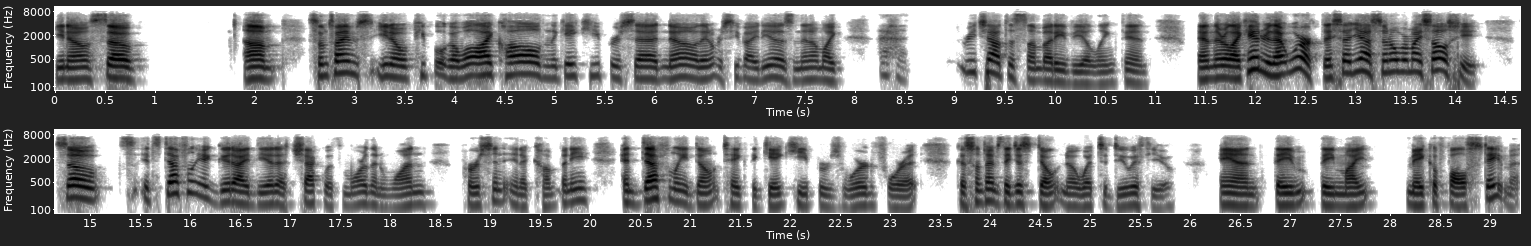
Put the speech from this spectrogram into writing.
You know, so um, sometimes you know people go well i called and the gatekeeper said no they don't receive ideas. And then i'm like ah, reach out to somebody via linkedin. And they're like andrew that worked. They said yeah send over my sell sheet. So it's definitely a good idea to check with more than one person in a company and definitely don't take the gatekeeper's word for it because sometimes they just don't know what to do with you and they they might make a false statement.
